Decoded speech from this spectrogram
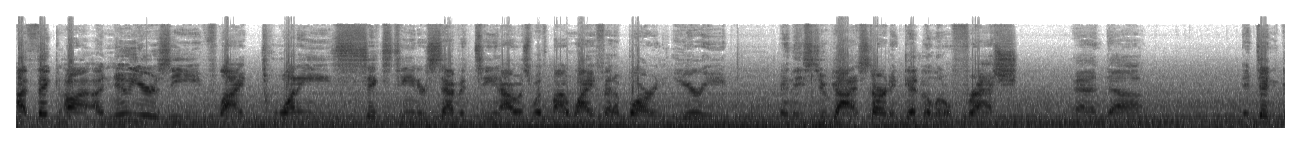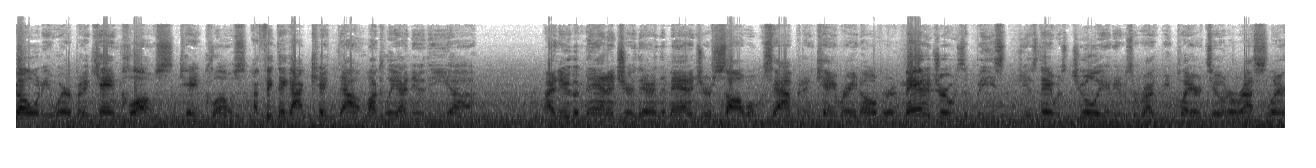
I think uh, a New Year's Eve, like 2016 or 17, I was with my wife at a bar in Erie, and these two guys started getting a little fresh, and uh, it didn't go anywhere, but it came close. Came close. I think they got kicked out. Luckily, I knew the uh, I knew the manager there, and the manager saw what was happening, and came right over. The manager was a beast. His name was Julian. He was a rugby player too and a wrestler.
